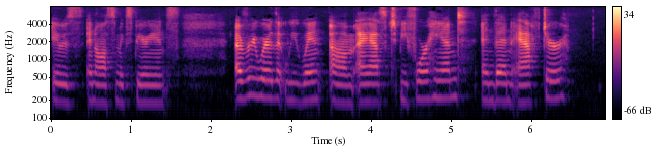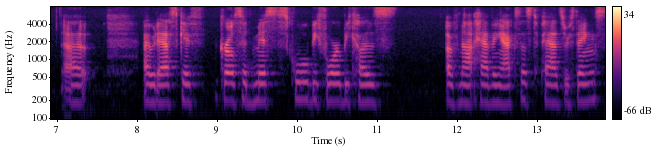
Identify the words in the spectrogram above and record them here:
it was an awesome experience. Everywhere that we went, um, I asked beforehand and then after. Uh, I would ask if girls had missed school before because of not having access to pads or things.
